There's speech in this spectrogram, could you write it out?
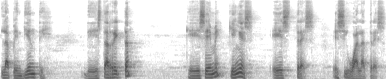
la pendiente de esta recta, que es m, ¿quién es? Es 3. Es igual a 3.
